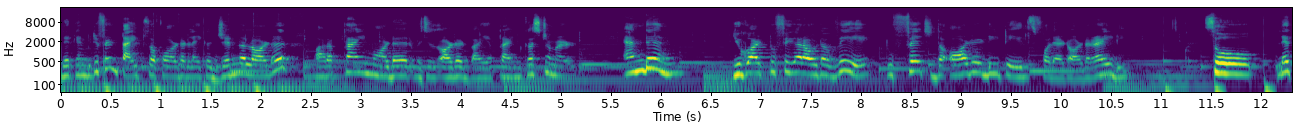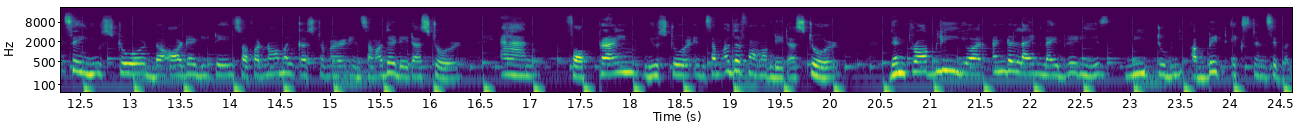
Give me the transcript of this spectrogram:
There can be different types of order like a general order or a prime order, which is ordered by a prime customer. And then you got to figure out a way to fetch the order details for that order ID. So let's say you store the order details of a normal customer in some other data store and for Prime you store in some other form of data store then probably your underlying libraries need to be a bit extensible.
